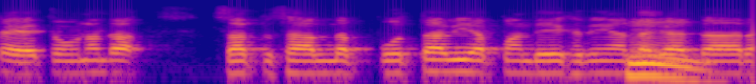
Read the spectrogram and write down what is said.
ਭੈ ਤੋਂ ਉਹਨਾਂ ਦਾ 7 ਸਾਲ ਦਾ ਪੋਤਾ ਵੀ ਆਪਾਂ ਦੇਖਦੇ ਹੂੰ। ਲਗਾਤਾਰ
